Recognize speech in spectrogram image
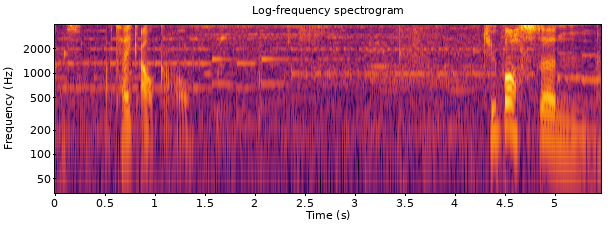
Nice. I'll take alcohol. To Boston!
